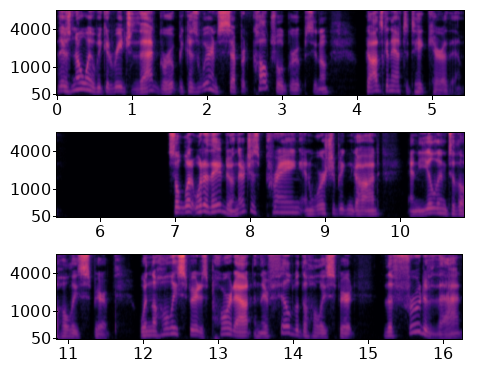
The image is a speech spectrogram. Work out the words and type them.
There's no way we could reach that group because we're in separate cultural groups. You know, God's going to have to take care of them. So, what, what are they doing? They're just praying and worshiping God and yielding to the Holy Spirit. When the Holy Spirit is poured out and they're filled with the Holy Spirit, the fruit of that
